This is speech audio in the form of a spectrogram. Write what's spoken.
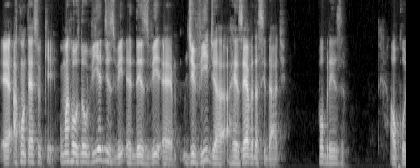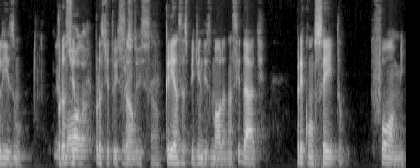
é, acontece o quê? Uma rodovia desvi, é, desvi, é, divide a, reserva da cidade. Pobreza, alcoolismo, Esmola. prostituição, Prostituição. crianças pedindo esmola na cidade, preconceito, fome,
